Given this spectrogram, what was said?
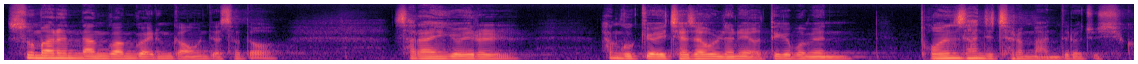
수많은 난관과 이런 가운데서도 사랑의 교회를 한국교회 제자훈련에 어떻게 보면 본산지처럼 만들어주시고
